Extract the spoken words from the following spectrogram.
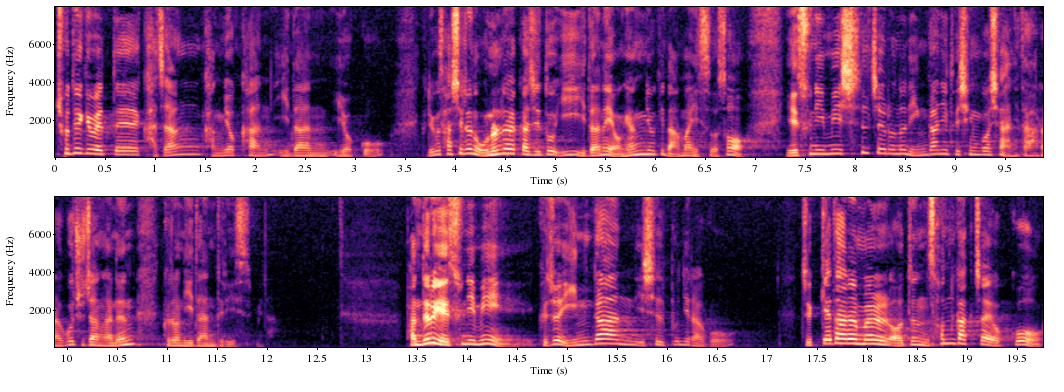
초대교회 때 가장 강력한 이단이었고 그리고 사실은 오늘날까지도 이 이단의 영향력이 남아 있어서 예수님이 실제로는 인간이 되신 것이 아니다라고 주장하는 그런 이단들이 있습니다. 반대로 예수님이 그저 인간이실 뿐이라고 즉 깨달음을 얻은 선각자였고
